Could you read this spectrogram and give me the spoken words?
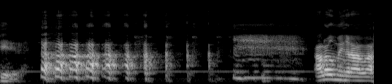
ဖြစ်တယ်အားလုံးမင်္ဂလာပါ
